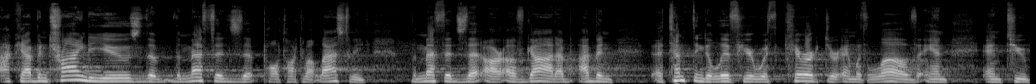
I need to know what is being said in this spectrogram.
okay, I've been trying to use the, the methods that Paul talked about last week, the methods that are of God. I've, I've been attempting to live here with character and with love and, and to,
